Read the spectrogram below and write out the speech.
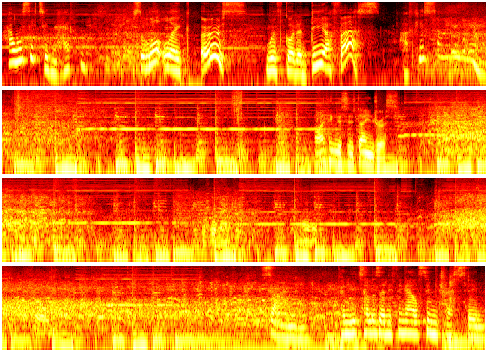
How is it in heaven? It's a lot like Earth. We've got a DFS. Have you, Simon? I think this is dangerous. Simon, can you tell us anything else interesting?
